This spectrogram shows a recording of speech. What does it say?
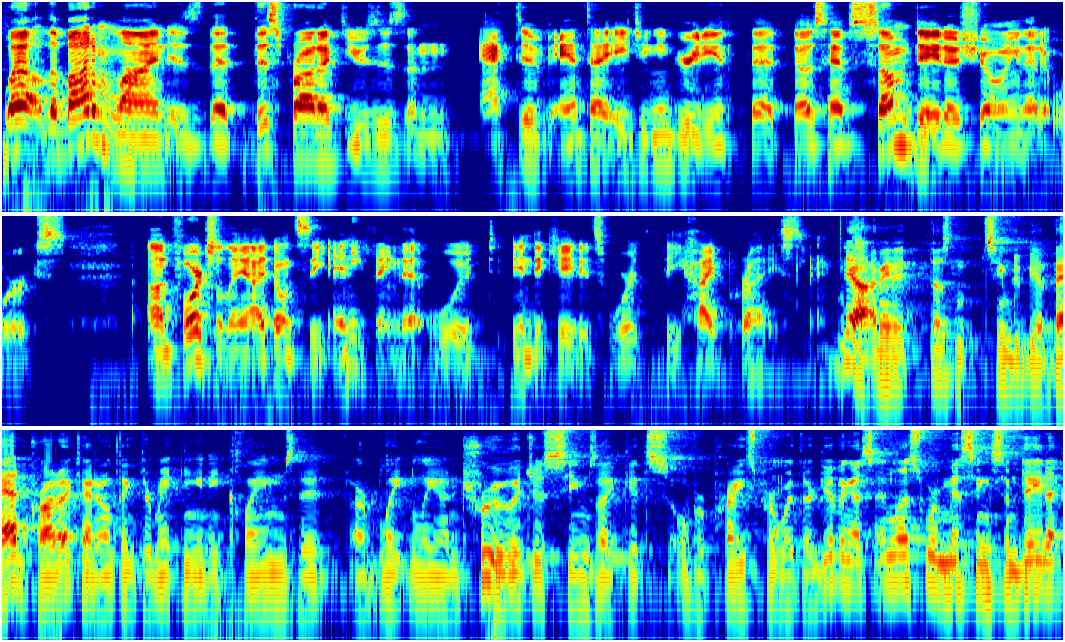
Well, the bottom line is that this product uses an active anti aging ingredient that does have some data showing that it works. Unfortunately, I don't see anything that would indicate it's worth the high price. Right? Yeah, I mean, it doesn't seem to be a bad product. I don't think they're making any claims that are blatantly untrue. It just seems like it's overpriced for what they're giving us, unless we're missing some data.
